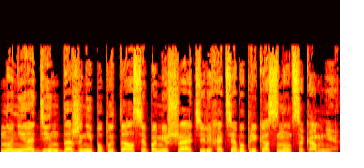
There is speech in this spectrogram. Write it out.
но ни один даже не попытался помешать или хотя бы прикоснуться ко мне.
